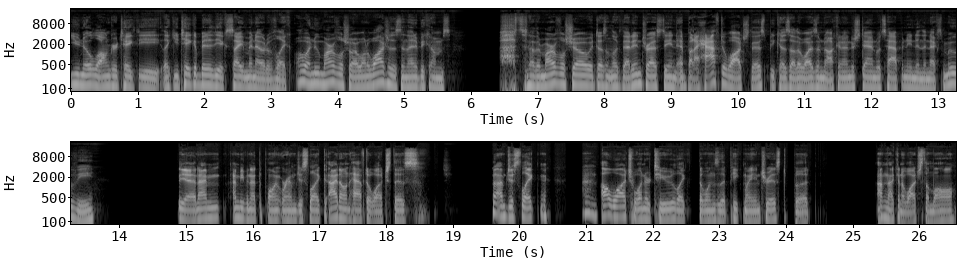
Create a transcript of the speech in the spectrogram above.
you no longer take the like you take a bit of the excitement out of like, oh, a new Marvel show, I want to watch this, and then it becomes. "Ah, It's another Marvel show. It doesn't look that interesting, but I have to watch this because otherwise I'm not going to understand what's happening in the next movie. yeah, and I'm I'm even at the point where I'm just like I don't have to watch this. I'm just like I'll watch one or two, like the ones that pique my interest, but I'm not gonna watch them all.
